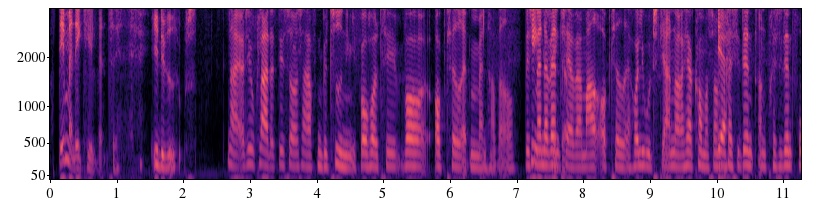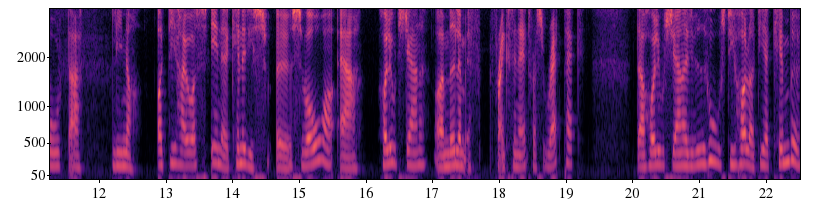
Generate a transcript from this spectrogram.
Og det er man ikke helt vant til i det hvide hus. Nej, og det er jo klart, at det så også har haft en betydning i forhold til, hvor optaget af dem man har været. Hvis Helt man er vant sikkert. til at være meget optaget af Hollywood-stjerner, og her kommer så en ja. præsident og en præsidentfru, der ligner. Og de har jo også, en af Kennedys øh, svogre er Hollywood-stjerne og er medlem af Frank Sinatras Rat Pack. Der er Hollywood-stjerner i det hvide hus. De holder de her kæmpe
